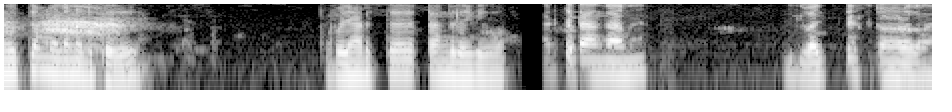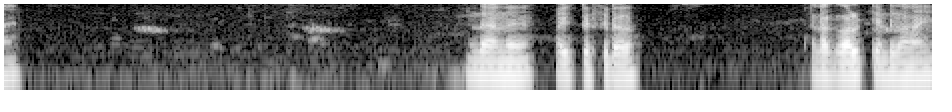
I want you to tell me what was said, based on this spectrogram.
നൂറ്റമ്പതാണ് എടുത്തത്. അപ്പോൾ ഞാൻ അടുത്ത ടാങ്കിലേക്ക് പോവാം. അടുത്ത ടാങ്കാണ്. ഇതിൽ വൈറ്റ് ടെസ്റ്റാണ് കിടക്കുന്നത് എന്താണ് വൈറ്റ് ടെക്സ്റ്റോ നല്ല ക്വാളിറ്റി ഉണ്ട് കാണാൻ.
